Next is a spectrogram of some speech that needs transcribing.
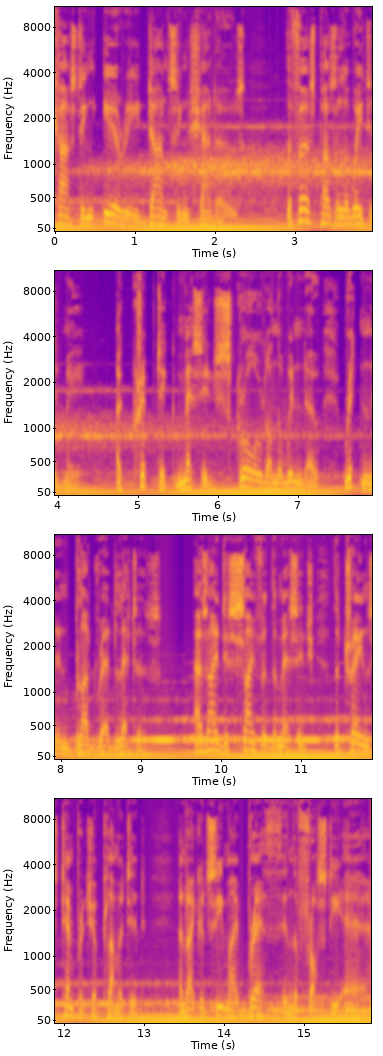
casting eerie, dancing shadows. The first puzzle awaited me, a cryptic message scrawled on the window, written in blood-red letters. As I deciphered the message, the train's temperature plummeted, and I could see my breath in the frosty air.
